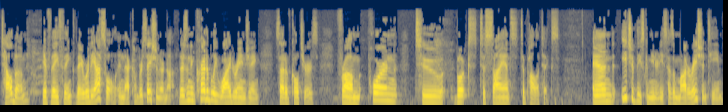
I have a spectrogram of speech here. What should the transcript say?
tell them if they think they were the asshole in that conversation or not. There's an incredibly wide-ranging set of cultures, from porn to books to science to politics. And each of these communities has a moderation team,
